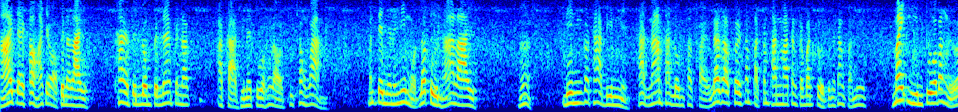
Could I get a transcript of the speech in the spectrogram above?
หายใจเข้าหายใจออกเป็นอะไร ถ้าเป็นลมเป็นแรงเป็นอากาศอยู่ในตัวของเราที่ช่องว่าง มันเต็มอยู่ในนี้หมดแล้วตื่นหาอะไรดินก็ธาตุดินเนี่ยธาตุน้ำธาตุลมธาตุไฟแล้วเราเคยสัมผัสสัมพันธ์มาตั้งแต่วันเกิดจนกระทั่งปัจจุบันนี้ ไม่อิ่มตัวบ้างเหรือ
